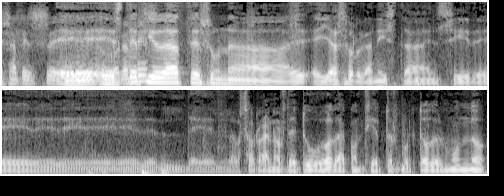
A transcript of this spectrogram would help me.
sabes? Eh, eh este ciudad es una. Ella es organista en sí de, los órganos de tubo, da conciertos por todo el mundo.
